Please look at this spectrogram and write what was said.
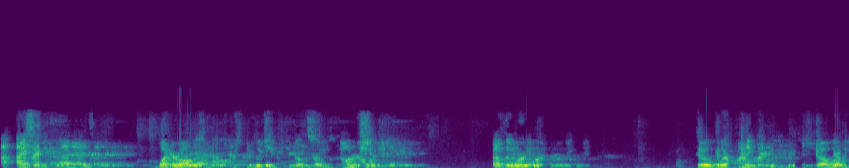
I see that as what are all the factors through which you can build student ownership of the work. So we're wanting to show what we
